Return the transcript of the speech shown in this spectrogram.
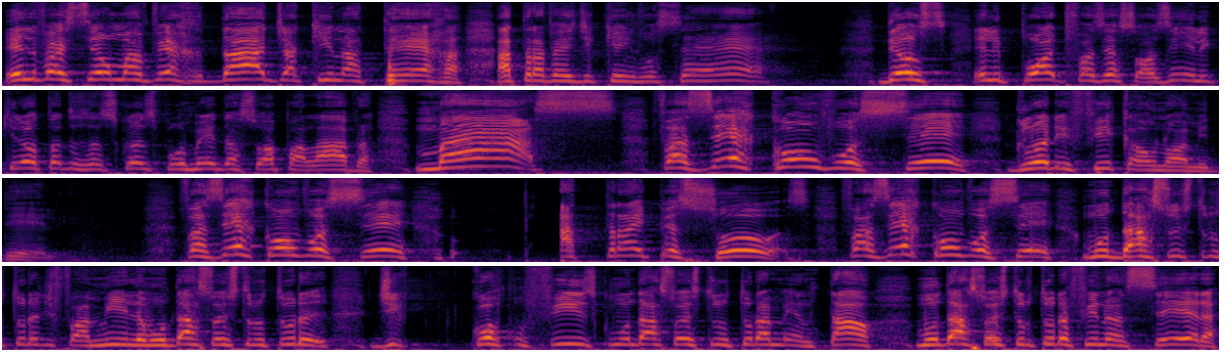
ele vai ser uma verdade aqui na terra, através de quem você é. Deus, ele pode fazer sozinho, ele criou todas as coisas por meio da sua palavra, mas fazer com você glorifica o nome dele. Fazer com você atrai pessoas, fazer com você mudar sua estrutura de família, mudar sua estrutura de corpo físico, mudar sua estrutura mental, mudar sua estrutura financeira,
